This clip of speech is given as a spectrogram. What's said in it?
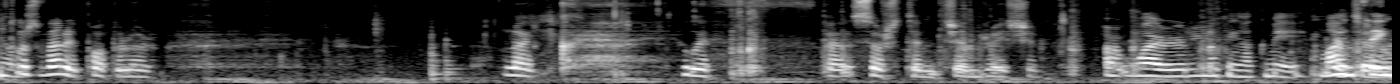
It Yeah. was very popular. Like with a certain generation. Or why are you looking at me? My I'm generation.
